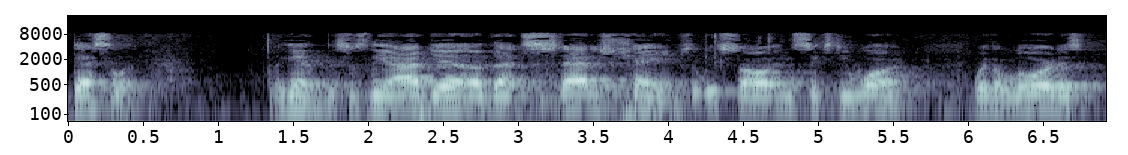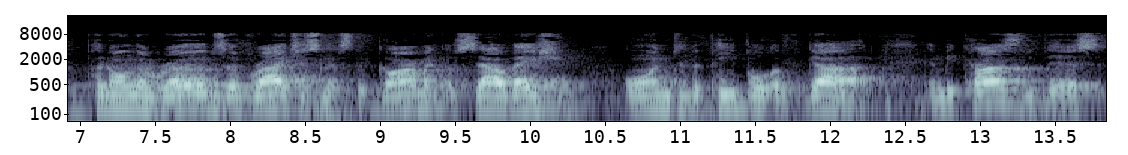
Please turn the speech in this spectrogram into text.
desolate. Again, this is the idea of that status change that we saw in 61, where the Lord has put on the robes of righteousness, the garment of salvation on to the people of God. And because of this,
